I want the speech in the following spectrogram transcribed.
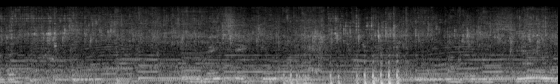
Nada. Tudo bem sequinho. Parte de cima.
